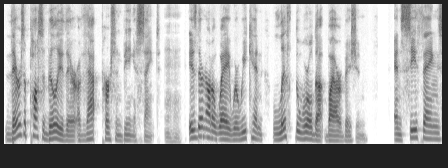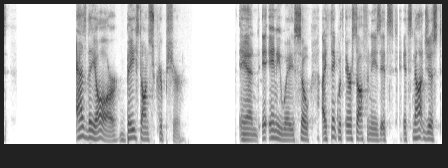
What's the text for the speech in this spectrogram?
there's a possibility there of that person being a saint? Mm-hmm. Is there not a way where we can lift the world up by our vision and see things as they are based on scripture? And anyway, so I think with Aristophanes, it's it's not just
